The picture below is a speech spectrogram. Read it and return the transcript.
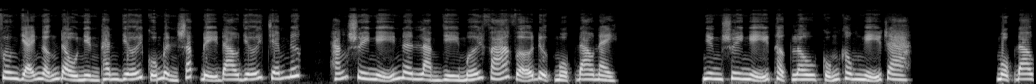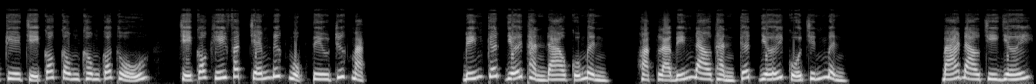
Phương giải ngẩng đầu nhìn thanh giới của mình sắp bị đao giới chém nứt, hắn suy nghĩ nên làm gì mới phá vỡ được một đao này. Nhưng suy nghĩ thật lâu cũng không nghĩ ra. Một đao kia chỉ có công không có thủ, chỉ có khí phách chém đứt mục tiêu trước mặt. Biến kết giới thành đao của mình, hoặc là biến đao thành kết giới của chính mình bá đao chi giới.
